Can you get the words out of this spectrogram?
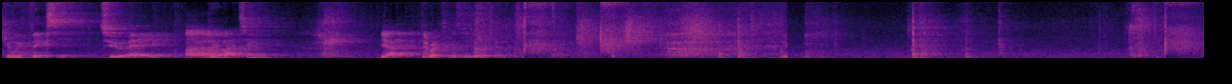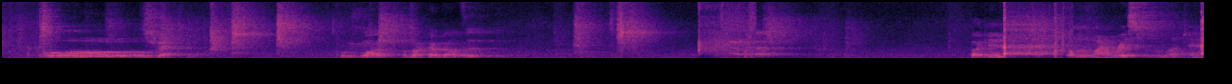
Can we fix it to a uh, 3 by 2 Yeah, 3 by 2 Let's do 3 by 2 I'm not going to bounce it. Okay. With my wrist with the left hand.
